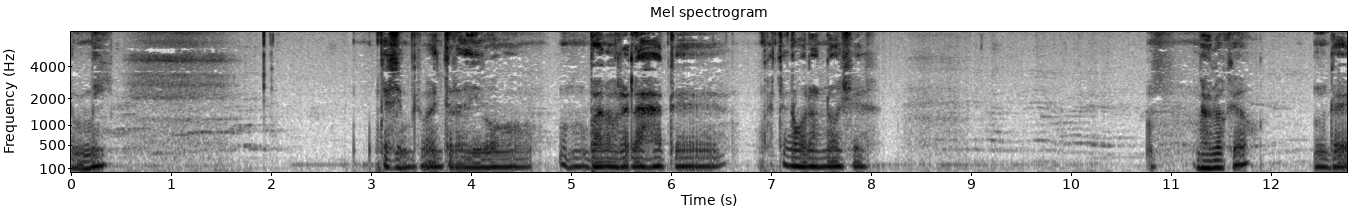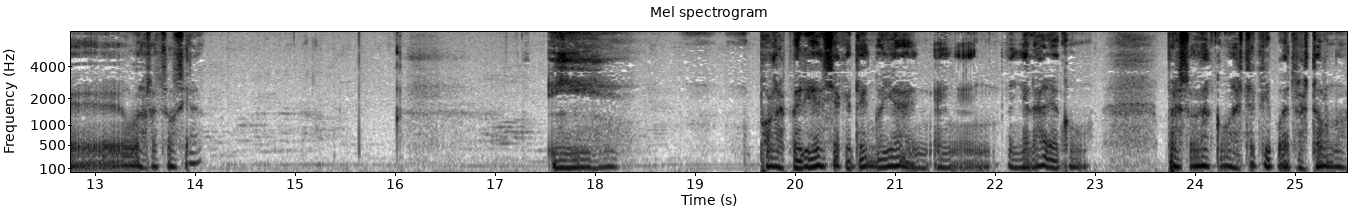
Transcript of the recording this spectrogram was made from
en mí, que simplemente le digo, bueno, relájate, que tenga buenas noches. Me bloqueó de una red social. Y por la experiencia que tengo ya en, en, en el área con personas con este tipo de trastornos,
